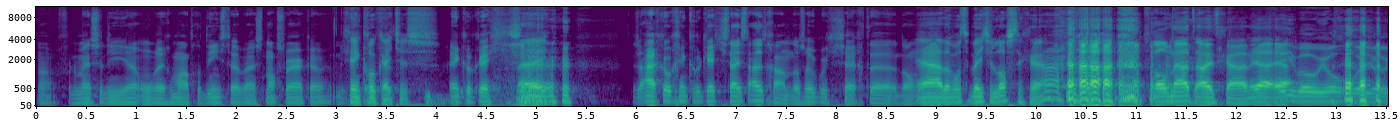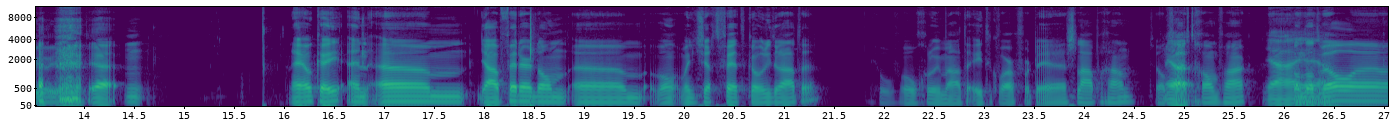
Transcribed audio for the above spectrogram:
Nou, voor de mensen die eh, onregelmatige dienst hebben en s'nachts werken. Geen kroketjes. Geen kroketjes. Nee. dus eigenlijk ook geen kroketjes tijdens het uitgaan. Dat is ook wat je zegt eh, dan. Ja, dat wordt een beetje lastig, hè? Ah. Vooral na het uitgaan. Ja, Hey, ja. wow, joh, oi, oi, oi. ja. Nee, oké. En ehm, ja, verder dan, ehm, want, want je zegt vet, koolhydraten. Heel veel groeimaten eten kwark voor het eh, slapen gaan. 250 gram vaak. Ja, Kan ja, dat ja. wel, eh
